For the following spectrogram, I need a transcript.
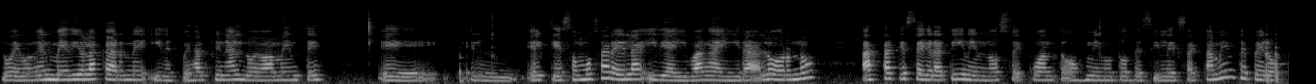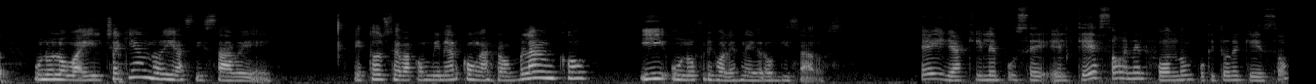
Luego en el medio la carne y después al final nuevamente eh, el, queso mozzarella y de ahí van a ir al horno hasta que se gratinen, no sé cuántos minutos decirle exactamente, pero uno lo va a ir chequeando y así sabe. Esto se va a combinar con arroz blanco y unos frijoles negros guisados. Y aquí le puse el queso en el fondo, un poquito de queso,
